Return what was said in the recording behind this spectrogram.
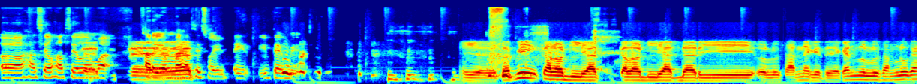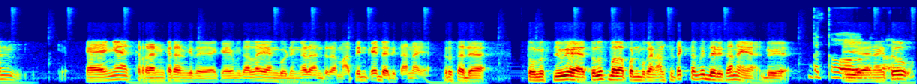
uh, hasil-hasil ma- karya mahasiswa IT- ITB. Iya, tapi kalau dilihat kalau dilihat dari lulusannya gitu ya, kan lulusan lu kan kayaknya keren-keren gitu ya. Kayak misalnya yang gue dengar Andra Matin kayak dari sana ya. Terus ada Tulus juga ya. Tulus walaupun bukan arsitek tapi dari sana ya, Du ya. Betul. iya, nah itu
